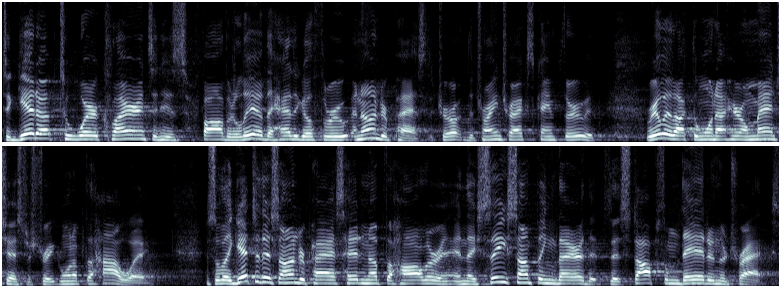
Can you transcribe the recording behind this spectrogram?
to get up to where Clarence and his father lived, they had to go through an underpass. The, tra- the train tracks came through it, really like the one out here on Manchester Street going up the highway. And so they get to this underpass heading up the holler, and, and they see something there that, that stops them dead in their tracks.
